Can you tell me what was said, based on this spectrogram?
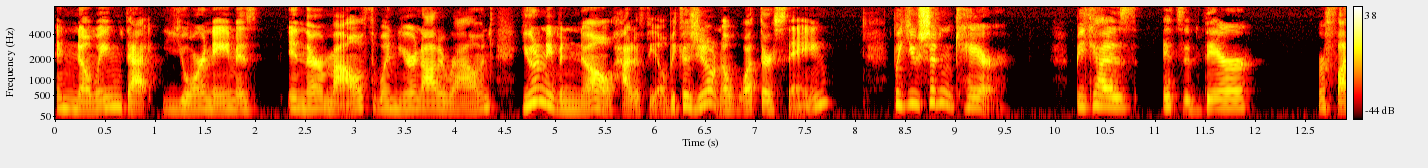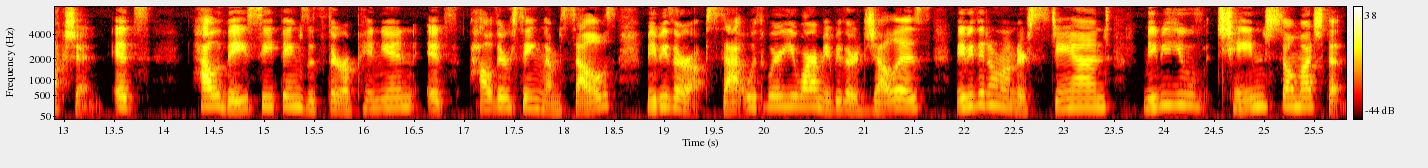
and knowing that your name is in their mouth when you're not around, you don't even know how to feel because you don't know what they're saying. But you shouldn't care because it's their reflection. It's how they see things, it's their opinion, it's how they're seeing themselves. Maybe they're upset with where you are, maybe they're jealous, maybe they don't understand. Maybe you've changed so much that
